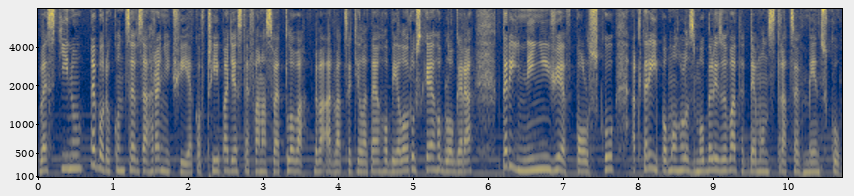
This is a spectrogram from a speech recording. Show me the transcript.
ve stínu nebo dokonce v zahraničí, jako v případě Stefana Svetlova, 22-letého běloruského blogera, který nyní žije v Polsku a který pomohl zmobilizovat demonstrace v Minsku.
